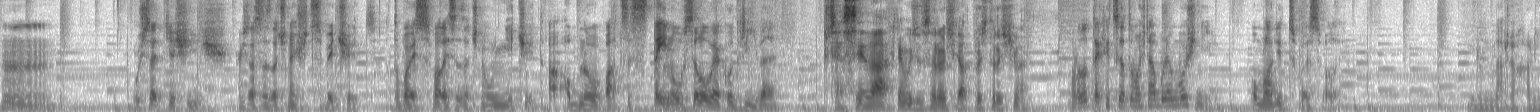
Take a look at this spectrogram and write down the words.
Hmm. Už se těšíš, až zase začneš cvičit a tvoje svaly se začnou ničit a obnovovat se stejnou silou jako dříve. Přesně tak, nemůžu se dočkat. Proč to řešíme? Ono to technicky to možná bude možný. Omladit svoje svaly. Budu nařachaný.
